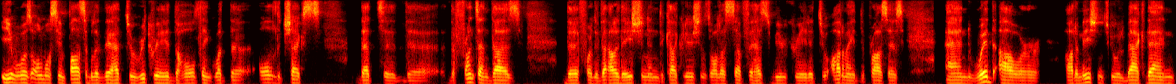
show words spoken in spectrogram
it was almost impossible. They had to recreate the whole thing, what the all the checks that uh, the the front end does. The, for the validation and the calculations, all that stuff has to be recreated to automate the process. And with our automation tool back then,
